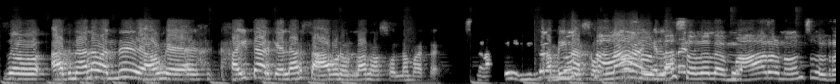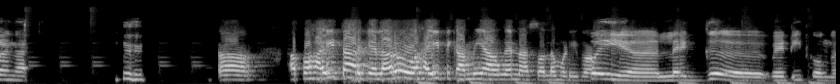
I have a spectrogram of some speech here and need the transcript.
சோ அதனால வந்து அவங்க ஹைட்டா இருக்க எல்லாரும் சாவணும்லாம் நான் சொல்ல மாட்டேன். சொன்னா எல்லாரும் சொல்லல மாறணும்னு சொல்றாங்க. ஆஹ் அப்போ ஹைட்டா இருக்க எல்லாரும் ஹைட் கம்மியாவுங்கன்னு நான் சொல்ல முடியுமா? போய் லெக் வெட்டிக்கோங்க.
